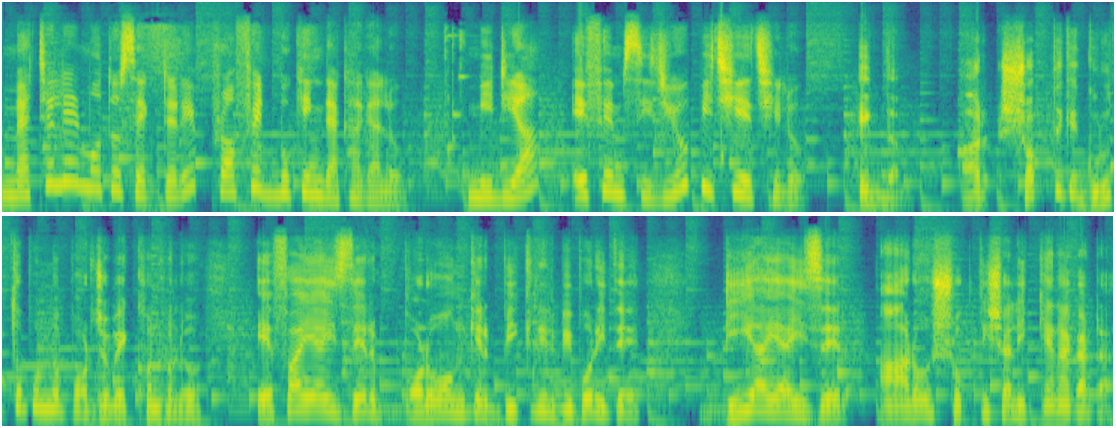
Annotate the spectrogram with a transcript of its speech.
মেটালের মতো সেক্টরে প্রফিট বুকিং দেখা গেল। মিডিয়া এফএমসিজিও পিছিয়ে ছিল। একদম। আর সবথেকে গুরুত্বপূর্ণ পর্যবেক্ষণ হল এফআইআইজের বড় অঙ্কের বিক্রির বিপরীতে ডিআইআইজের আরও শক্তিশালী কেনাকাটা।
